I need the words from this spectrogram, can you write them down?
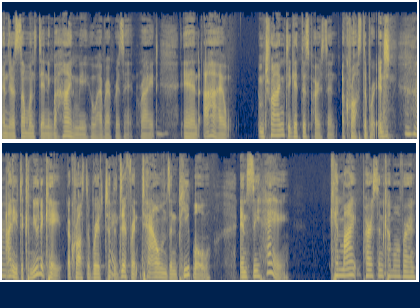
and there's someone standing behind me who I represent, right? And I am trying to get this person across the bridge. Mm-hmm. I need to communicate across the bridge to the different towns and people, and see, hey, can my person come over and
